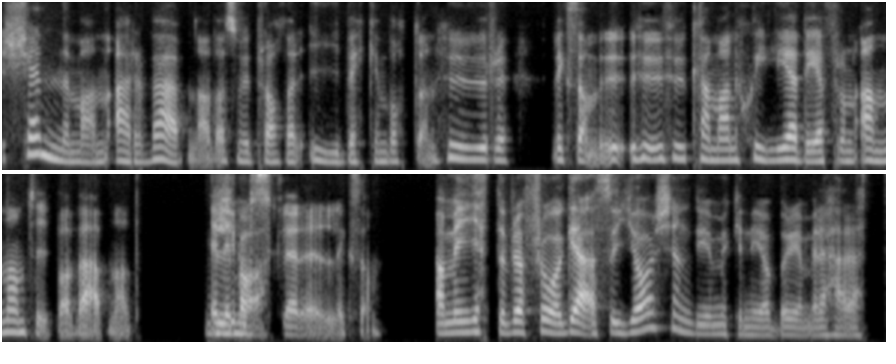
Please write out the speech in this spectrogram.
känner man ärrvävnad, alltså vi pratar i bäckenbotten? Hur, liksom, hur, hur kan man skilja det från annan typ av vävnad? Eller ja. muskler liksom? Ja, men jättebra fråga. Alltså jag kände ju mycket när jag började med det här att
